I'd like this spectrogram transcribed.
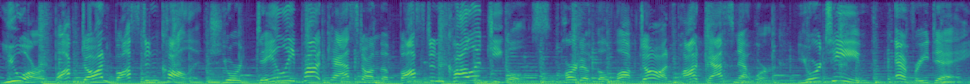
You are Locked On Boston College, your daily podcast on the Boston College Eagles, part of the Locked On Podcast Network. Your team every day.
